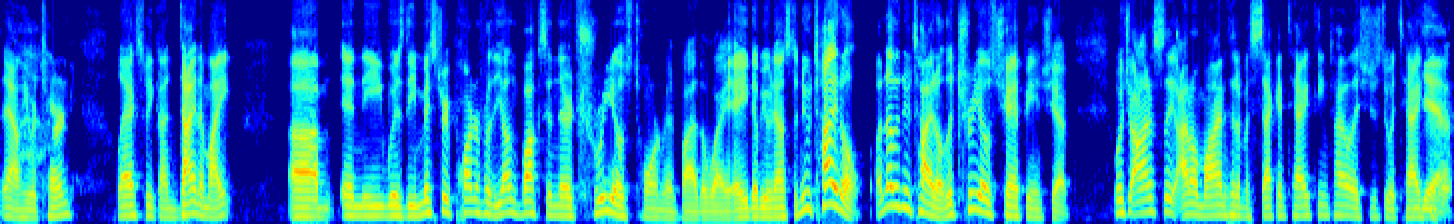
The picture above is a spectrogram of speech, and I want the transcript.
Now he returned last week on Dynamite. Um, and he was the mystery partner for the Young Bucks in their trios tournament, by the way. AEW announced a new title, another new title, the Trios Championship, Which honestly, I don't mind instead of a second tag team title. They should just do a tag Yeah. with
